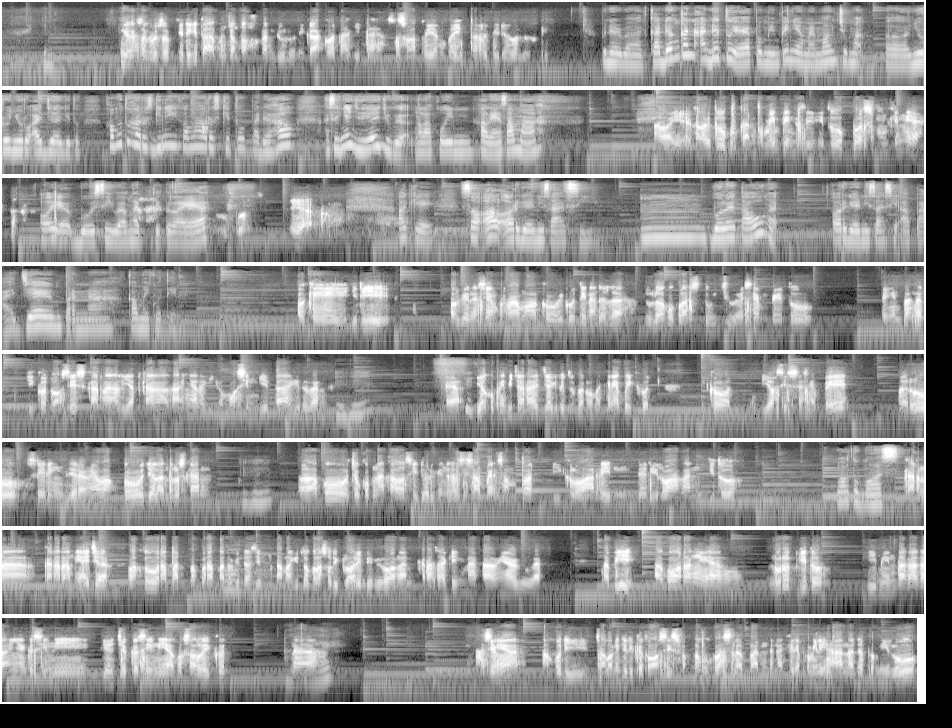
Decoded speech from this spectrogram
gerasa gerusuk jadi kita mencontohkan dulu nih ke anggota kita sesuatu yang baik terlebih dahulu Bener banget. Kadang kan ada tuh ya pemimpin yang memang cuma uh, nyuruh-nyuruh aja gitu. Kamu tuh harus gini, kamu harus gitu. Padahal aslinya dia juga ngelakuin hal yang sama. Oh iya, kalau itu bukan pemimpin sih, itu bos mungkin ya. Oh ya, bosi banget gitu lah ya. Iya. Oke, okay, soal organisasi. Hmm, boleh tahu nggak organisasi apa aja yang pernah kamu ikutin? Oke, okay, jadi organisasi yang pertama aku ikutin adalah dulu aku kelas 7 SMP itu pengen banget ikut OSIS karena lihat kakak-kakaknya lagi ngemosin kita gitu kan. Mm -hmm. Kayak, ya aku pengen bicara aja gitu baru akhirnya aku ikut ikut di OSIS SMP baru sering jalannya waktu jalan terus kan mm -hmm. uh, aku cukup nakal sih di organisasi sampai sempat dikeluarin dari ruangan gitu Waktu mos? Karena karena rame aja. Waktu rapat, waktu rapat oh. organisasi pertama gitu aku langsung dikeluarin dari ruangan karena saking nakalnya aku kan. Tapi aku orang yang nurut gitu. Diminta kakaknya ke sini, diajak ke sini, aku selalu ikut. Nah, hasilnya aku dicalonin jadi ketua OSIS waktu aku kelas 8 dan akhirnya pemilihan, ada pemilu.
